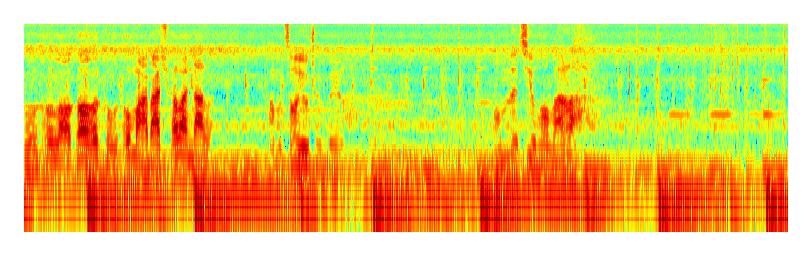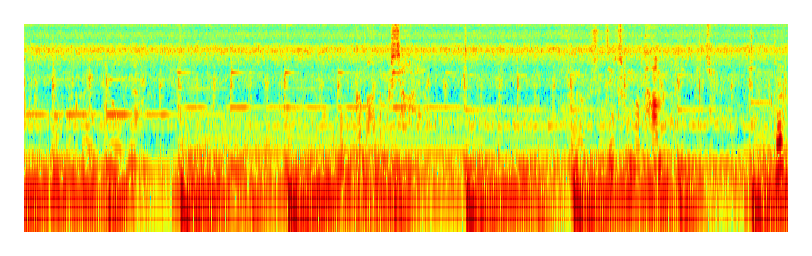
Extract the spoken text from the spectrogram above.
好，狗头老高和狗头马达全完蛋了。他们早有准备了，我们的计划完了，我们可以不露面。我们干嘛那么傻呀？非要直接冲到他们那里面去？不是，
